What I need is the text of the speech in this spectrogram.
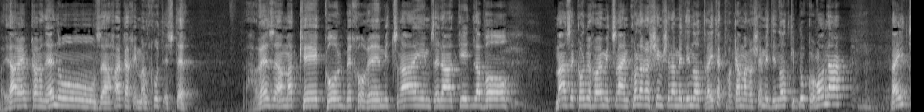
וירם קרננו, זה אחר כך עם מלכות אסתר. אחרי זה המכה כל בכורי מצרים, זה לעתיד לבוא. מה זה כל בכורי מצרים? כל הראשים של המדינות. ראית כבר כמה ראשי מדינות קיבלו קורונה? ראית?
